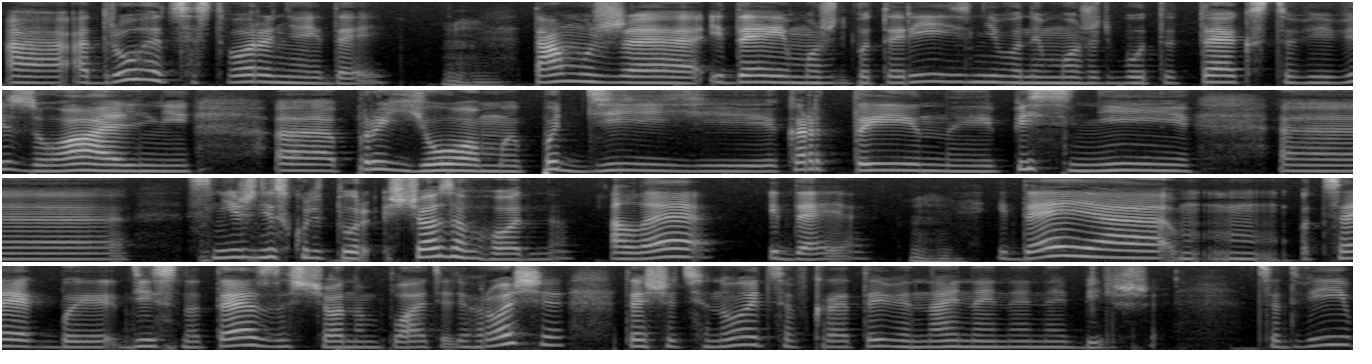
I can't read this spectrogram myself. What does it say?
а, а друге це створення ідей. Угу. Там уже ідеї можуть бути різні, вони можуть бути текстові, візуальні, е, прийоми, події, картини, пісні, е, сніжні скульптури, що завгодно. Але ідея. Угу. Ідея це якби дійсно те, за що нам платять гроші, те, що цінується в креативі най-най-най-найбільше. Це дві,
